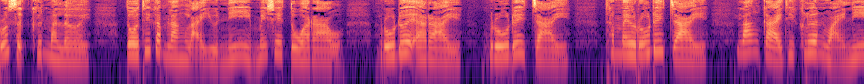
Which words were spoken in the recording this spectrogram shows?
รู้สึกขึ้นมาเลย ตัวที่กำลังไหลอยู่นี่ไม่ใช่ตัวเรา รู้ด้วยอะไร รู้ด้วยใจทำไมรู้ด้วยใจ ร่างกายที่เคลื่อนไหวนี่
